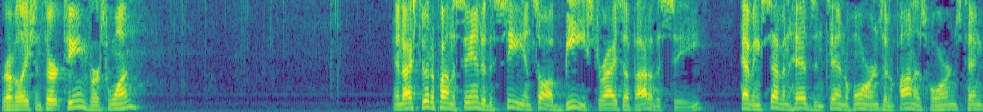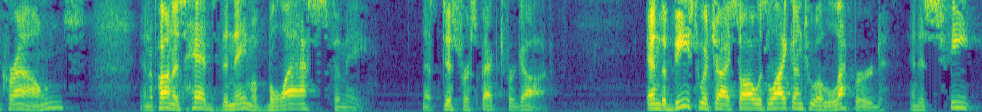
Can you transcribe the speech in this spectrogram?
Revelation 13, verse 1. And I stood upon the sand of the sea and saw a beast rise up out of the sea, having seven heads and ten horns, and upon his horns ten crowns, and upon his heads the name of blasphemy. That's disrespect for God. And the beast which I saw was like unto a leopard, and his feet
